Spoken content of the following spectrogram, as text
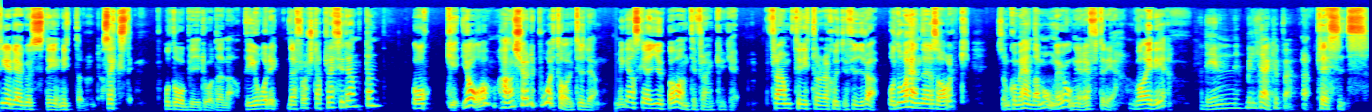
3 augusti 1960. Och då blir då denna Diori den första presidenten. Och ja, han körde på ett tag tydligen, med ganska djupa band till Frankrike. Fram till 1974. Och då hände en sak som kommer hända många gånger efter det. Vad är det? Det är en militärkupp va? Ja, precis.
